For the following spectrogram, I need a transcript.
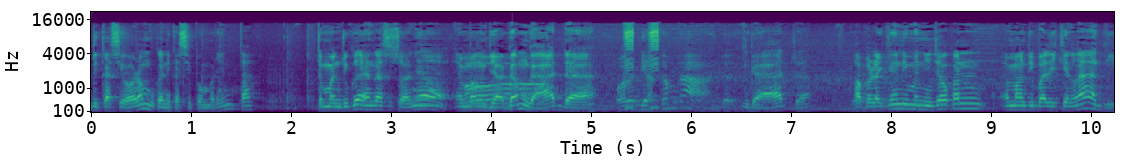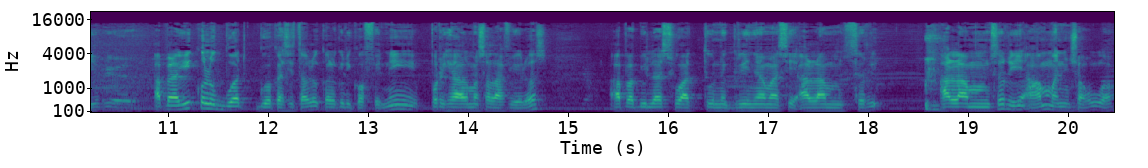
dikasih orang bukan dikasih pemerintah. Teman juga yang kasih soalnya emang Oh. diagam nggak ada. Orang diagam nggak ada. Nggak ada apalagi yang di meninjau kan emang dibalikin lagi. Iya. apalagi kalau buat gue kasih tahu kalau di covid ini perihal masalah virus apabila suatu negerinya masih alam seri alam seri aman insya Allah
